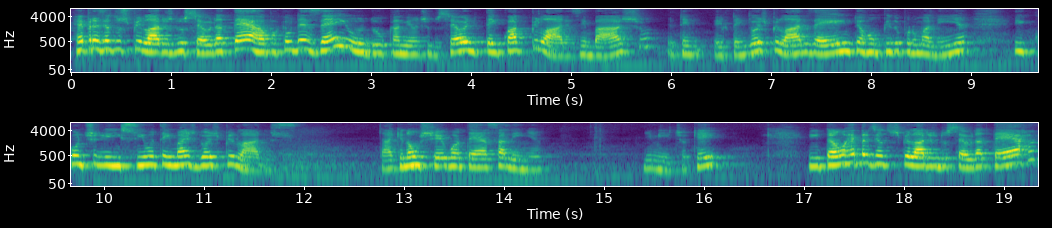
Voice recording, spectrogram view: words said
Representa os pilares do céu e da terra, porque o desenho do caminhante do céu ele tem quatro pilares embaixo, ele tem, ele tem dois pilares, é interrompido por uma linha, e continua, em cima tem mais dois pilares, tá? que não chegam até essa linha limite, ok? Então, representa os pilares do céu e da terra,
